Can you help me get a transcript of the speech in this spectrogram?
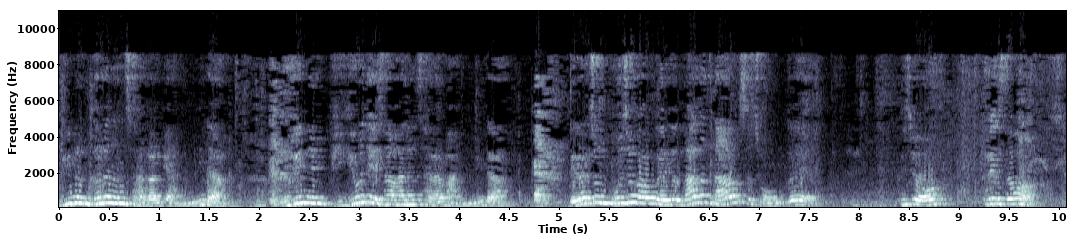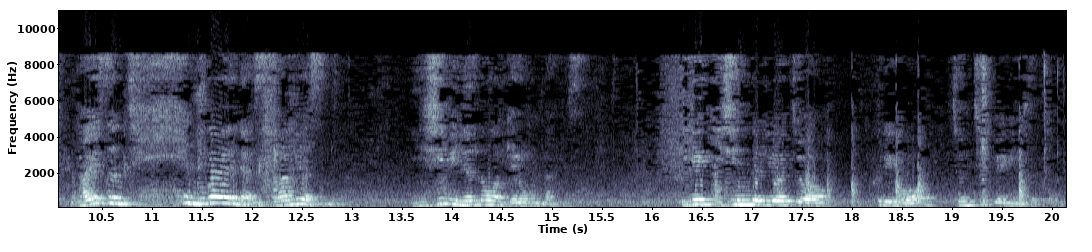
우리는 그런 사람이 아닙니다 우리는 비교 대상하는 사람 아닙니다 내가 좀 부족하고 해도 나는 나로서 좋은 거예요 그죠? 그래서 다윗은 제일 누가였냐 사람이었습니다 22년 동안 괴로움을 당했어요 이게 귀신 들렸죠 그리고 정치병이 있었죠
